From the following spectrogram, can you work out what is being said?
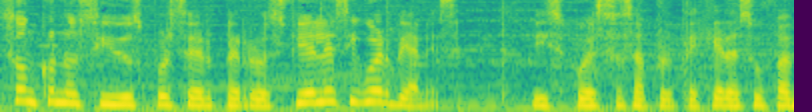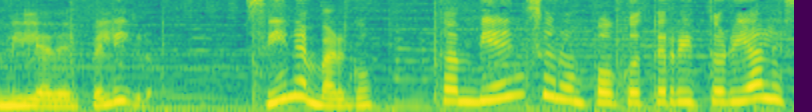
son conocidos por ser perros fieles y guardianes, dispuestos a proteger a su familia del peligro. Sin embargo, también son un poco territoriales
